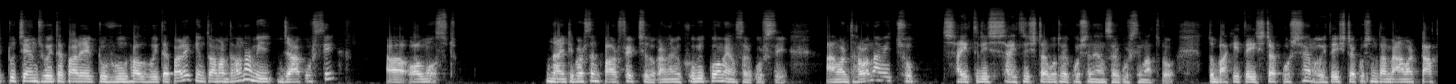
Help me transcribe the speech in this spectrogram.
একটু চেঞ্জ হইতে পারে, একটু ভুলভাল হইতে পারে, কিন্তু আমার ধারণা আমি যা করছি অলমোস্ট নাইনটি পার্সেন্ট পারফেক্ট ছিল, কারণ আমি খুবই কম অ্যান্সার করছি। আমার ধারণা আমি সাঁত্রিশ সাঁত্রিশটা বোধ হয় কোশ্চেন অ্যান্সার করছি মাত্র। তো বাকি তেইশটা কোশ্চেন ওই তেইশটা কোশ্চেন তো আমি, আমার টাচ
